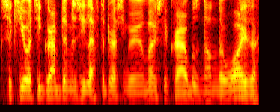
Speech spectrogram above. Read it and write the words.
Security grabbed him as he left the dressing room, and most of the crowd was none the wiser.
